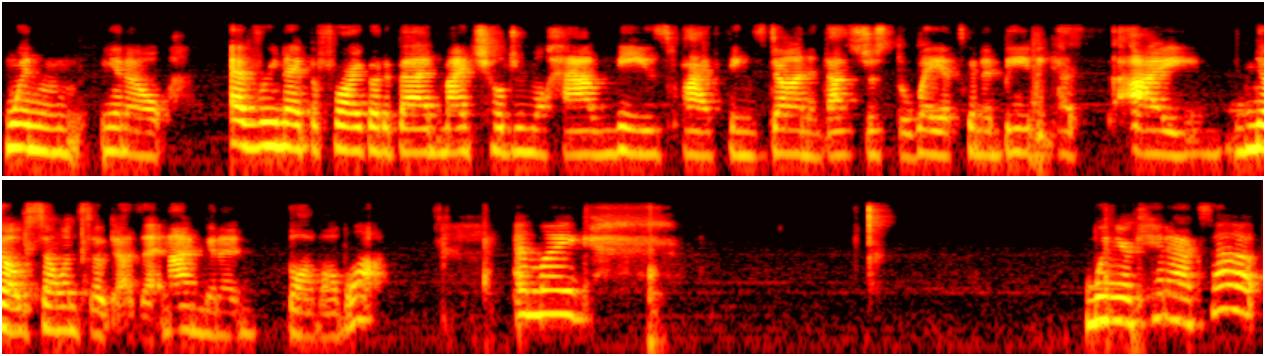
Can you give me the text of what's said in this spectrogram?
when, you know, every night before I go to bed, my children will have these five things done, and that's just the way it's going to be because I know so and so does it, and I'm going to blah, blah, blah. And like, when your kid acts up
